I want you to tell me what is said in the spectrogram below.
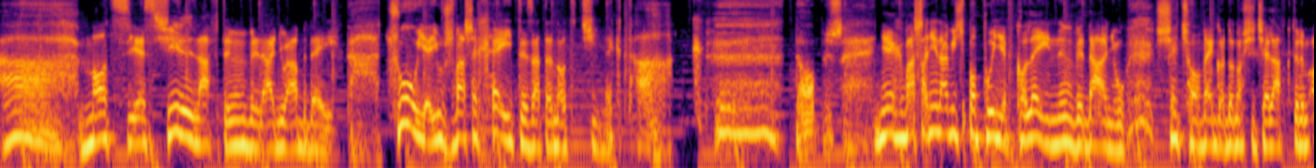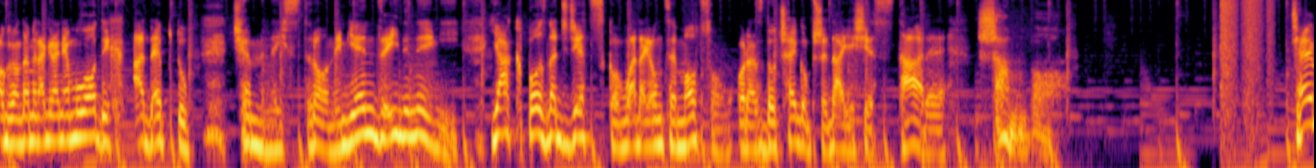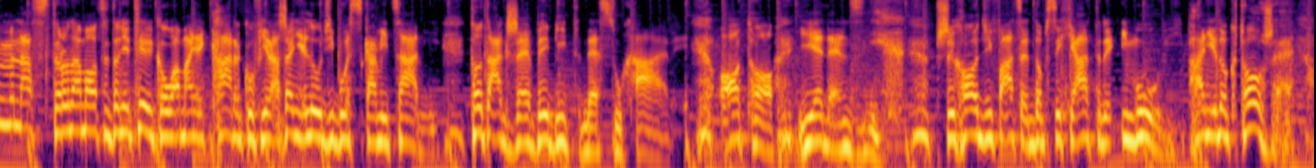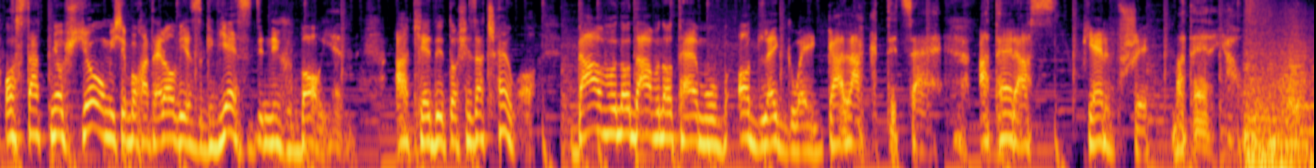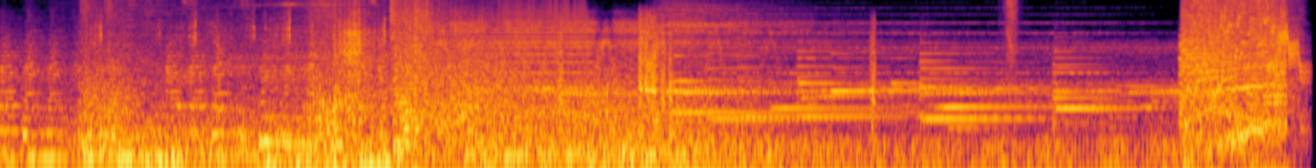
Ah, moc jest silna w tym wydaniu update'a. Czuję już wasze hejty za ten odcinek, tak. Dobrze, niech wasza nienawiść popłynie w kolejnym wydaniu sieciowego donosiciela, w którym oglądamy nagrania młodych adeptów ciemnej strony, między innymi jak poznać dziecko władające mocą oraz do czego przydaje się stare szambo. Ciemna strona mocy to nie tylko łamanie karków i rażenie ludzi błyskawicami. To także wybitne suchary. Oto jeden z nich. Przychodzi facet do psychiatry i mówi: Panie doktorze, ostatnio śnią mi się bohaterowie z gwiezdnych wojen. A kiedy to się zaczęło? Dawno, dawno temu w odległej galaktyce. A teraz pierwszy materiał.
